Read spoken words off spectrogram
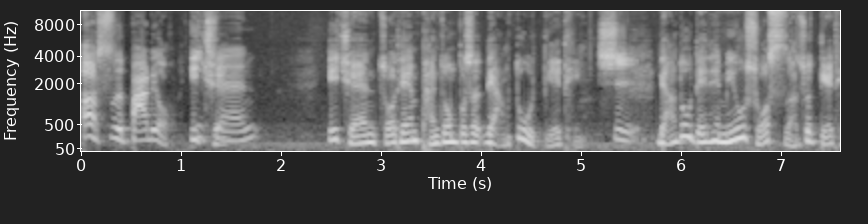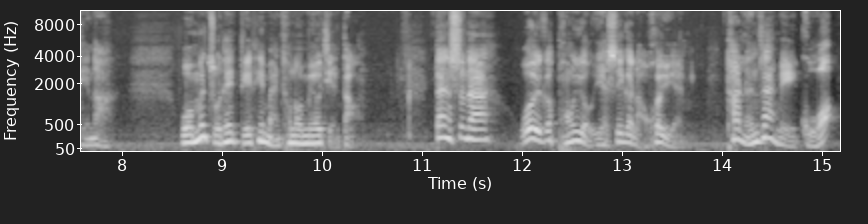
二四八六一拳，一拳昨天盘中不是两度跌停？是两度跌停没有锁死啊，就跌停了。我们昨天跌停板通通没有捡到。但是呢，我有一个朋友也是一个老会员，他人在美国，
